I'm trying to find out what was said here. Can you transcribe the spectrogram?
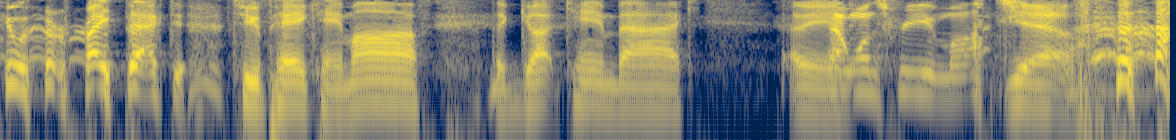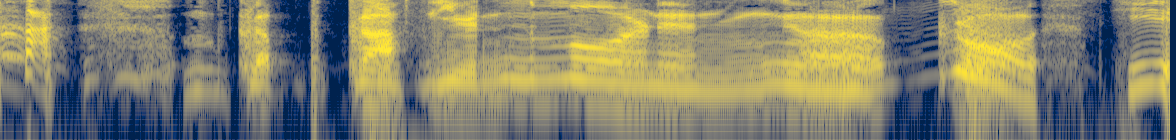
he went right back to toupee came off, the gut came back. I mean, that one's for you, Mach. yeah. Cup of coffee in the morning. He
